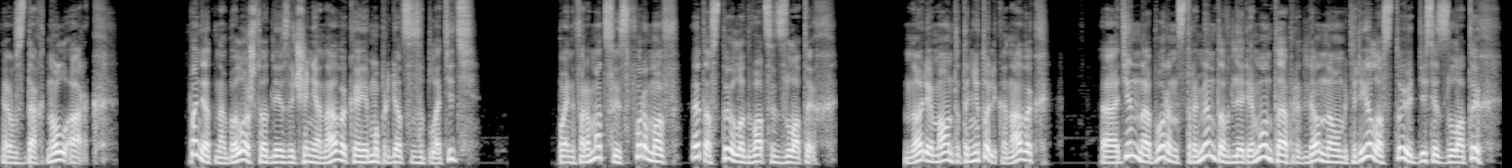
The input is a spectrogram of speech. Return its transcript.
Вздохнул Арк. Понятно было, что для изучения навыка ему придется заплатить. По информации из форумов, это стоило 20 золотых. Но ремонт — это не только навык. Один набор инструментов для ремонта определенного материала стоит 10 золотых,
